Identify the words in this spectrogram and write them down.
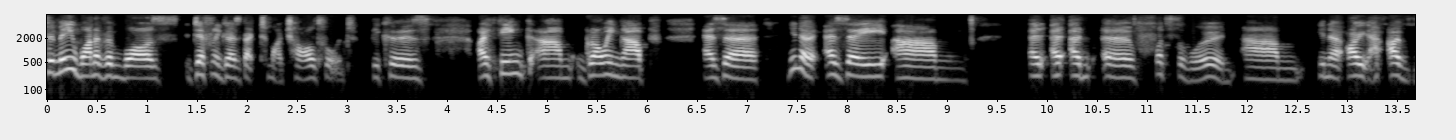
For me, one of them was definitely goes back to my childhood because I think um, growing up as a you know as a um, a, a, a, what's the word? Um, you know, I I've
